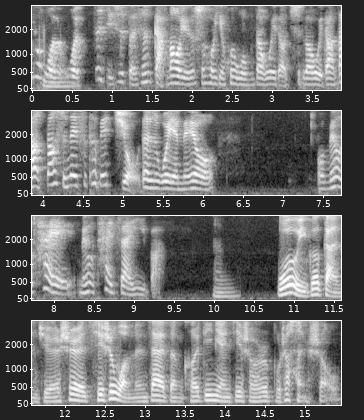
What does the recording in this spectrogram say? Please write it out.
因为我我自己是本身感冒，有的时候也会闻不到味道，吃不到味道。当当时那次特别久，但是我也没有，我没有太没有太在意吧。嗯，我有一个感觉是，其实我们在本科低年级时候不是很熟，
